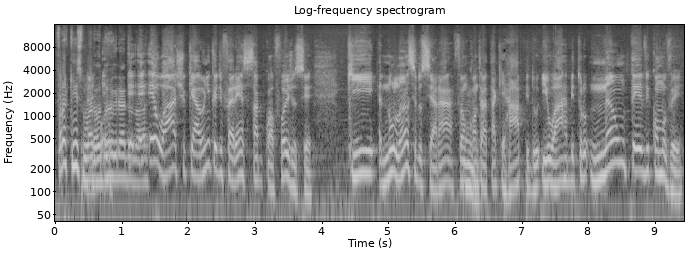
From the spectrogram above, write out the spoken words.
Fraquíssimo. Lá Do do- Rio Grande do Eu, eu acho que a única diferença, sabe qual foi, José? Que no lance do Ceará foi um contra-ataque rápido e o árbitro não teve como ver.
